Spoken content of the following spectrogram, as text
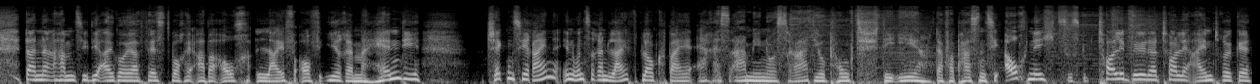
dann haben Sie die Allgäuer Festwoche aber auch live auf Ihrem Handy. Checken Sie rein in unseren Live-Blog bei rsa-radio.de. Da verpassen Sie auch nichts. Es gibt tolle Bilder, tolle Eindrücke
